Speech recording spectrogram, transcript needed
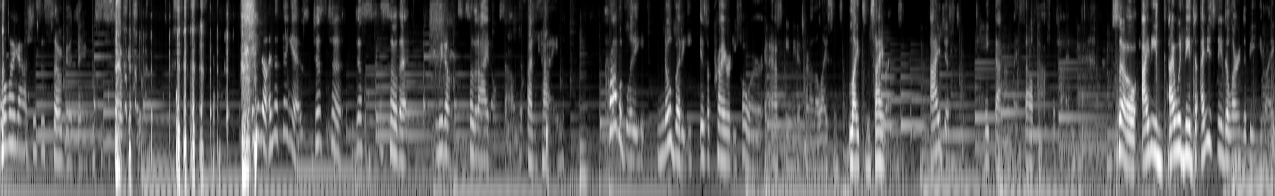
Oh my gosh, this is so good, Dave. This is so good. and, you know, and the thing is, just to just so that we don't, so that I don't sound unkind, probably nobody is a priority for and asking me to turn on the license lights and sirens. I just take that on myself half the time. So I need, I would need to, I just need to learn to be like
